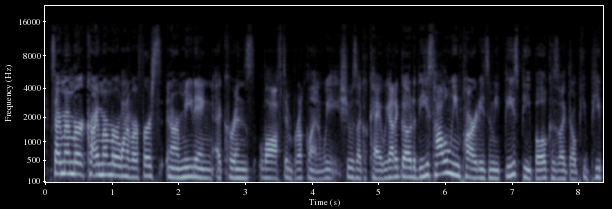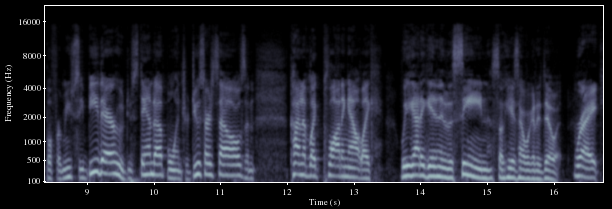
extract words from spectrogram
Because I remember, I remember one of our first in our meeting at Corinne's loft in Brooklyn. We she was like, "Okay, we got to go to these Halloween parties and meet these people because like there'll be people from UCB there who do stand up. We'll introduce ourselves and kind of like plotting out like we got to get into the scene. So here's how we're gonna do it. Right.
